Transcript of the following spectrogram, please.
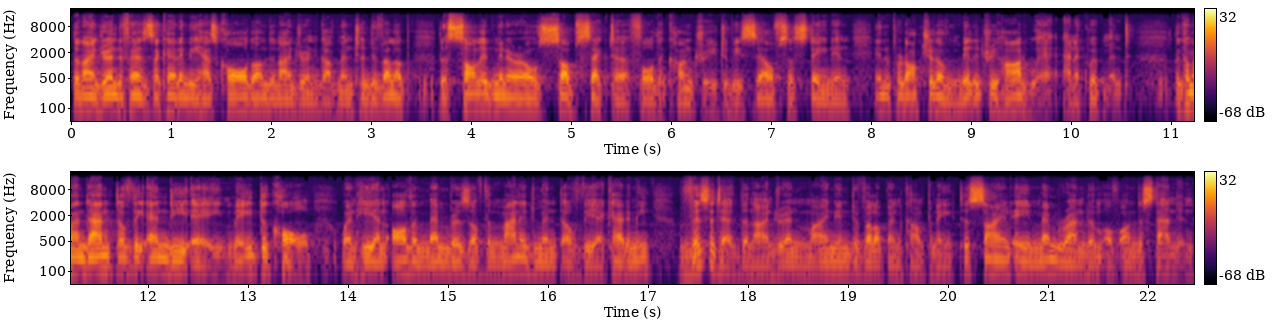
The Nigerian Defense Academy has called on the Nigerian government to develop the solid minerals subsector for the country to be self-sustaining in the production of military hardware and equipment. The commandant of the NDA made the call when he and other members of the management of the academy visited the Nigerian Mining Development Company to sign a memorandum of understanding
